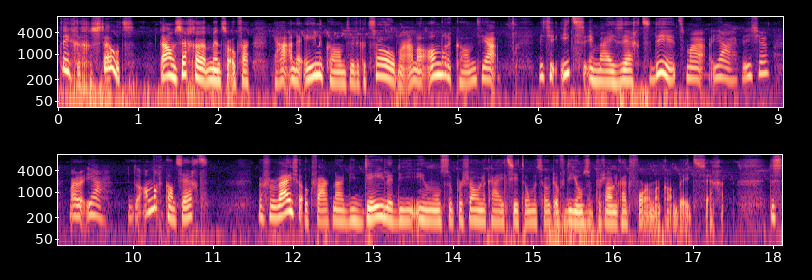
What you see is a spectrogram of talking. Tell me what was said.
tegengesteld. Daarom zeggen mensen ook vaak: ja, aan de ene kant wil ik het zo, maar aan de andere kant, ja, weet je, iets in mij zegt dit, maar ja, weet je, maar ja, de andere kant zegt. We verwijzen ook vaak naar die delen die in onze persoonlijkheid zitten, om het zo te, of die onze persoonlijkheid vormen, kan beter zeggen. Dus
